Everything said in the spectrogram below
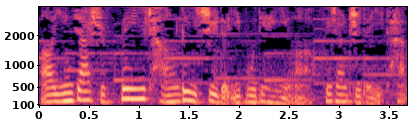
啊，《赢家》是非常励志的一部电影啊，非常值得一看。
